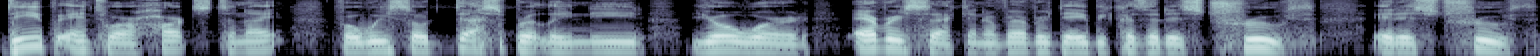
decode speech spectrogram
deep into our hearts tonight, for we so desperately need your word every second of every day because it is truth. It is truth.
